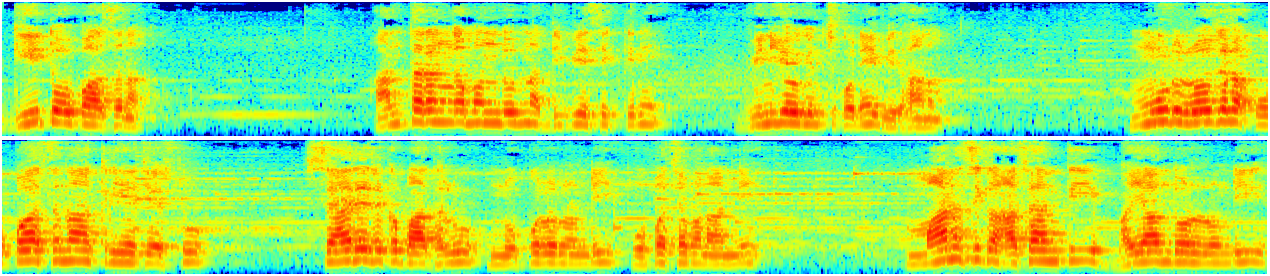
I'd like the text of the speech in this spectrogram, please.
గీతోపాసన. అంతరంగమందున్న దివ్యశక్తిని వినియోగించుకునే విధానం. మూడు రోజుల ఉపాసనా క్రియ చేస్తూ శారీరక బాధలు నొప్పుల నుండి ఉపశమనాన్ని మానసిక అశాంతి భయాందోళన నుండి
